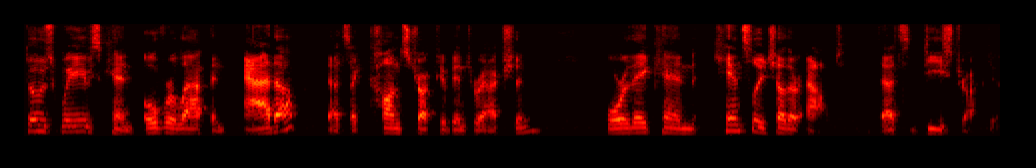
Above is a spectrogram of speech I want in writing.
those waves can overlap and add up. That's a constructive interaction. Or they can cancel each other out. That's destructive.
